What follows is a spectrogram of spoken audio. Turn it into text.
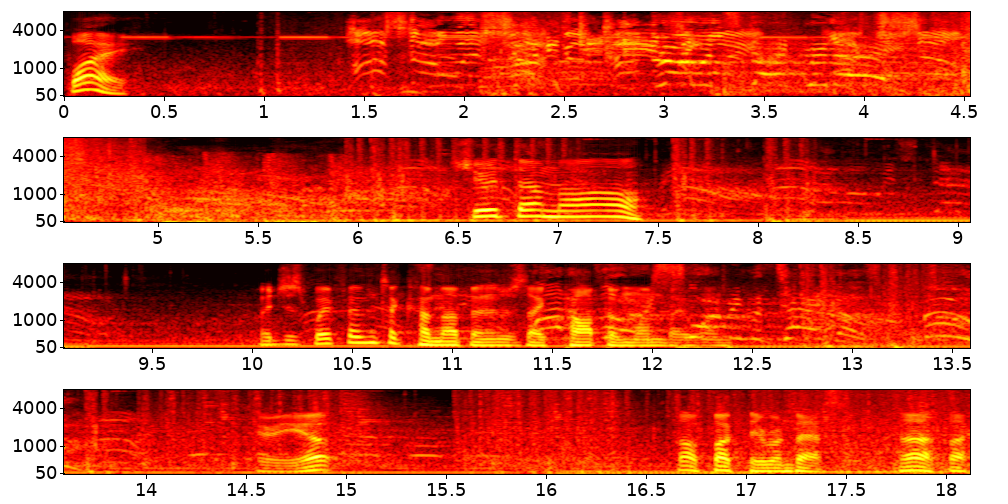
Why? Throw Shoot them all! Wait, just wait for them to come up and just like pop them one by one. There we go. Oh fuck, they run fast. Ah fuck.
